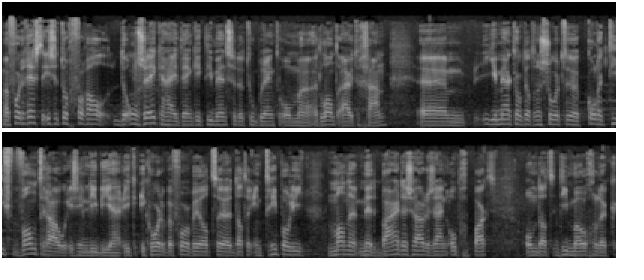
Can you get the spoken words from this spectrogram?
Maar voor de rest is het toch vooral de onzekerheid, denk ik... die mensen ertoe brengt om het land uit te gaan. Ehm, je merkt ook dat er een soort collectief wantrouwen is in Libië. Ik, ik hoorde bijvoorbeeld dat er in Tripoli mannen met baarden zouden zijn opgepakt omdat die mogelijk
